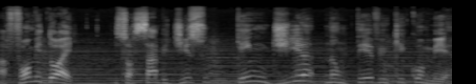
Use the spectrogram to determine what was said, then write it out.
A fome dói e só sabe disso quem um dia não teve o que comer.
